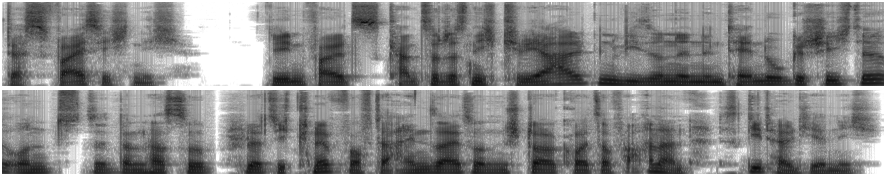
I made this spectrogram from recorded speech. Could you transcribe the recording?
Das weiß ich nicht. Jedenfalls kannst du das nicht quer halten wie so eine Nintendo-Geschichte und dann hast du plötzlich Knöpfe auf der einen Seite und ein Steuerkreuz auf der anderen. Das geht halt hier nicht.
